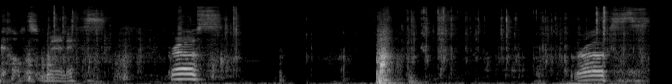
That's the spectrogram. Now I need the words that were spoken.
Cult mayonnaise. Gross. Gross.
